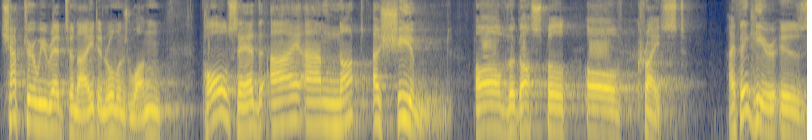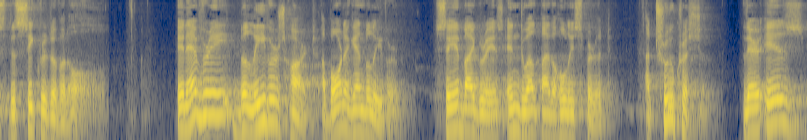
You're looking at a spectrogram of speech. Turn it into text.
chapter we read tonight in Romans 1, Paul said, I am not ashamed of the gospel of Christ. I think here is the secret of it all. In every believer's heart, a born again believer, saved by grace, indwelt by the Holy Spirit, a true Christian, there is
